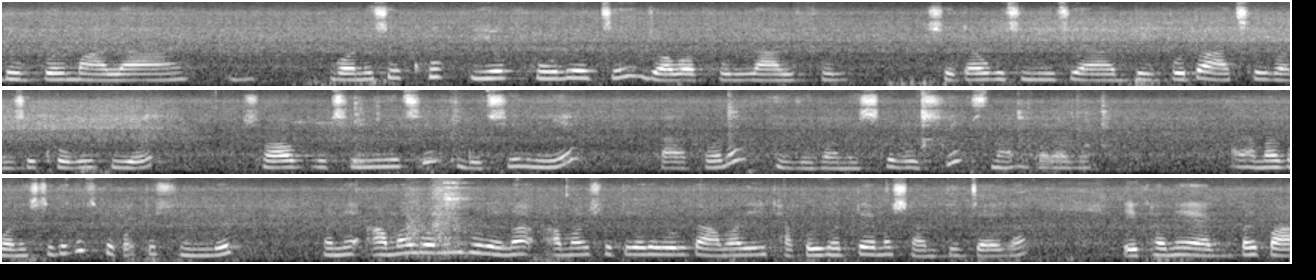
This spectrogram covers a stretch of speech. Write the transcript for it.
দুব্বর মালা। গণেশের খুব প্রিয় ফুল হচ্ছে জবা ফুল, লাল ফুল। সেটাও গুছিয়ে নিয়েছি। আর দুব্বো তো আছেই, গণেশের খুবই প্রিয়। সব গুছিয়ে নিয়েছি, গুছিয়ে নিয়ে তারপরে এই যে গণেশকে বসিয়ে স্নান করাবো। আর আমার গণেশটা দেখেছ কত সুন্দর? মানে আমার গণেশ বলে না, আমার সত্যি কথা বলতে আমার এই ঠাকুর ঘরটাই আমার শান্তির জায়গা। এখানে একবার পা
